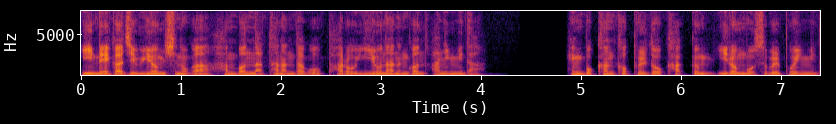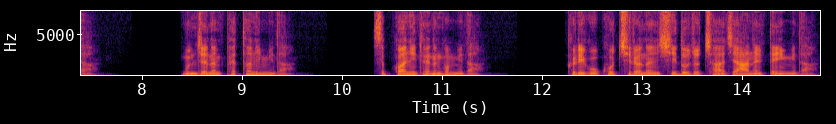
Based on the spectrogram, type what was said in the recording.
이 네 가지 위험 신호가 한 번 나타난다고 바로 이혼하는 건 아닙니다. 행복한 커플도 가끔 이런 모습을 보입니다. 문제는 패턴입니다. 습관이 되는 겁니다. 그리고 고치려는 시도조차 하지 않을 때입니다.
